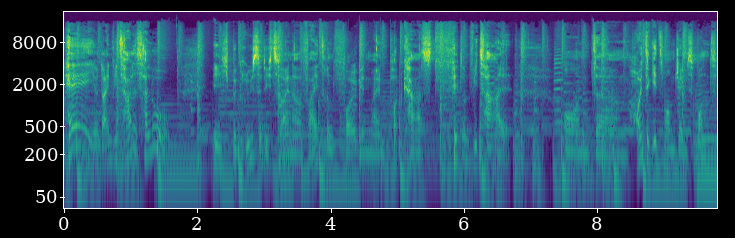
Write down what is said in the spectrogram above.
Hey und ein vitales Hallo. Ich begrüße dich zu einer weiteren Folge in meinem Podcast Fit und Vital. Und ähm, heute geht es mal um James Bond.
